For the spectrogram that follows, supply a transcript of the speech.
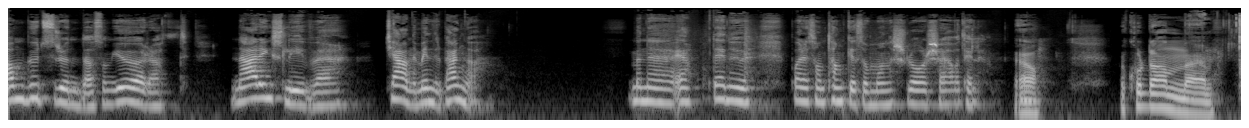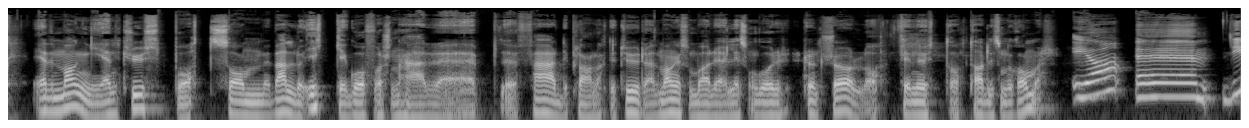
anbudsrunder som gjør at næringslivet tjener mindre penger. Men eh, ja, det er nå bare en sånn tanke som man slår seg av og til. Ja. Men hvordan eh, Er det mange i en cruisebåt som velger å ikke gå for sånne her eh, ferdig planlagte turer? Er det mange som bare liksom går rundt sjøl og finner ut og tar det litt som det kommer? Ja, eh, de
